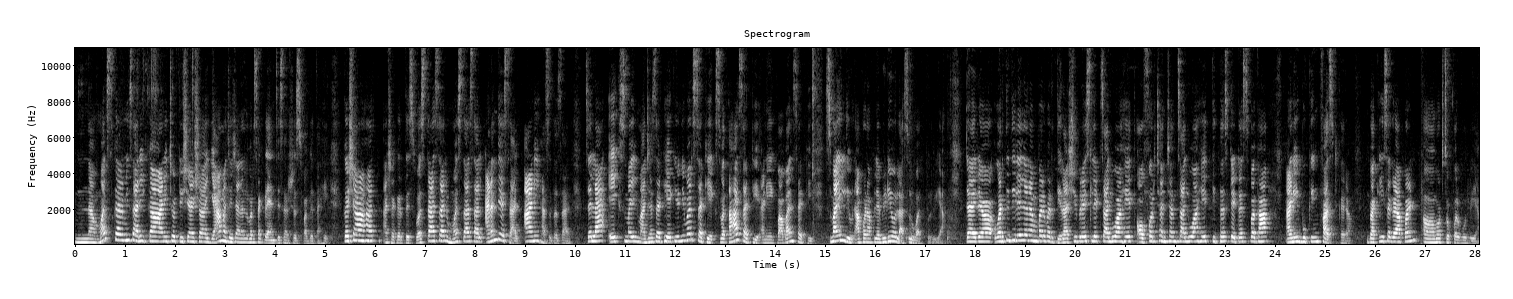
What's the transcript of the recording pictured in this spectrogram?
नमस्कार मी सारिका आणि छोटीशी अशा या माझ्या चॅनलवर सगळ्यांचे सहर्ष स्वागत आहे. कशा आहात? आशा करते स्वस्त असाल मस्त असाल आनंदी असाल आणि हसत असाल. चला एक स्माईल माझ्यासाठी एक युनिवर्ससाठी एक स्वतःसाठी आणि एक बाबांसाठी स्माईल देऊन आपण आपल्या व्हिडिओला सुरुवात करूया. तर वरती दिलेल्या नंबरवरती राशी ब्रेसलेट चालू आहेत ऑफर छान छान चालू आहेत तिथं स्टेटस बघा आणि बुकिंग फास्ट करा. बाकी सगळं आपण व्हॉट्सअपवर बोलूया.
